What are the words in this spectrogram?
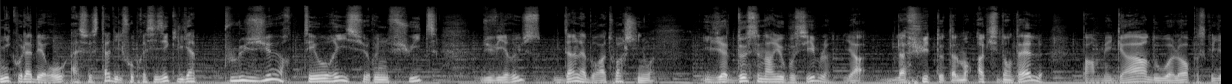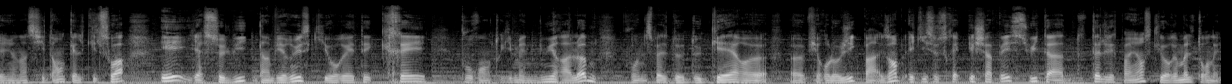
Nicolas Béraud, à ce stade, il faut préciser qu'il y a plusieurs théories sur une fuite du virus d'un laboratoire chinois. Il y a deux scénarios possibles. Il y a la fuite totalement accidentelle, par mégarde ou alors parce qu'il y a eu un incident, quel qu'il soit. Et il y a celui d'un virus qui aurait été créé pour, entre guillemets, nuire à l'homme, pour une espèce de, guerre euh, euh, par exemple, et qui se serait échappé suite à de telles expériences qui auraient mal tourné.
